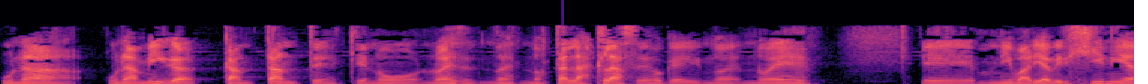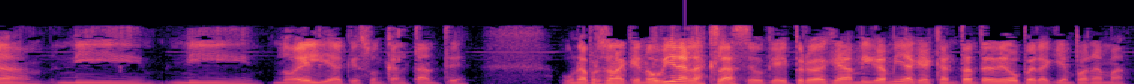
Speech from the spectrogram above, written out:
una, una amiga cantante que no, no, es, no, está en las clases, ¿ok? No, no es eh, ni María Virginia ni, ni Noelia, que son cantantes. Una persona que no viene a las clases, ¿ok? Pero es amiga mía que es cantante de ópera aquí en Panamá.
